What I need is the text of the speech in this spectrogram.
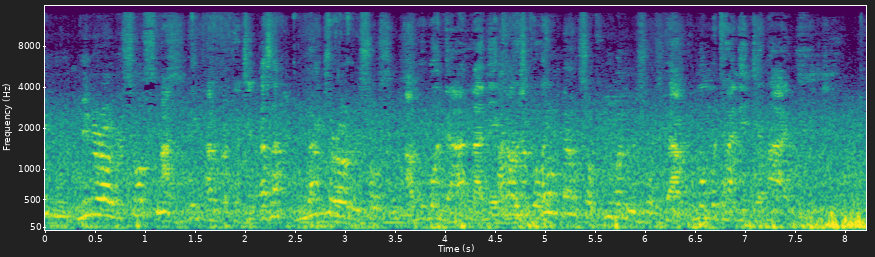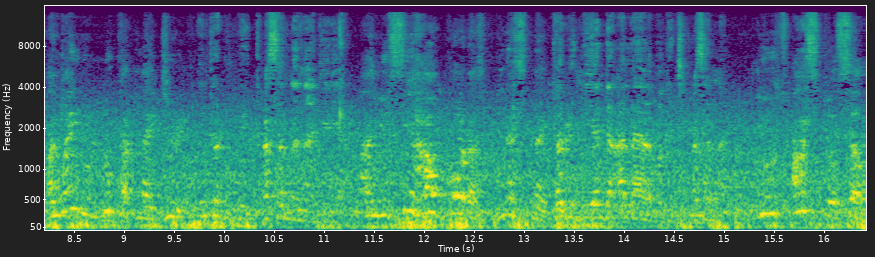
min- mineral resources, ah, ƙasa. Natural resources, and abubuwan da Allah ne ya kawo an shi kawai. abundance of human resources. ga kuma mutane jama'a And when you look at Nigeria in ka dubi ƙasar and you see how God has blessed Nigeria, Allah ya albarkaci ƙasar nan. you ask yourself,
